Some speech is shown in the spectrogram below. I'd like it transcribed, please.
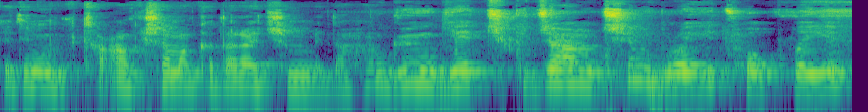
Dediğim gibi akşama kadar açım bir daha. Bugün geç çıkacağım için burayı toplayıp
